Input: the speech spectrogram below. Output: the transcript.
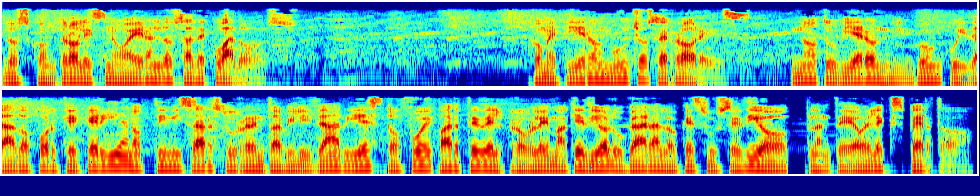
los controles no eran los adecuados. Cometieron muchos errores. No tuvieron ningún cuidado porque querían optimizar su rentabilidad y esto fue parte del problema que dio lugar a lo que sucedió, planteó el experto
